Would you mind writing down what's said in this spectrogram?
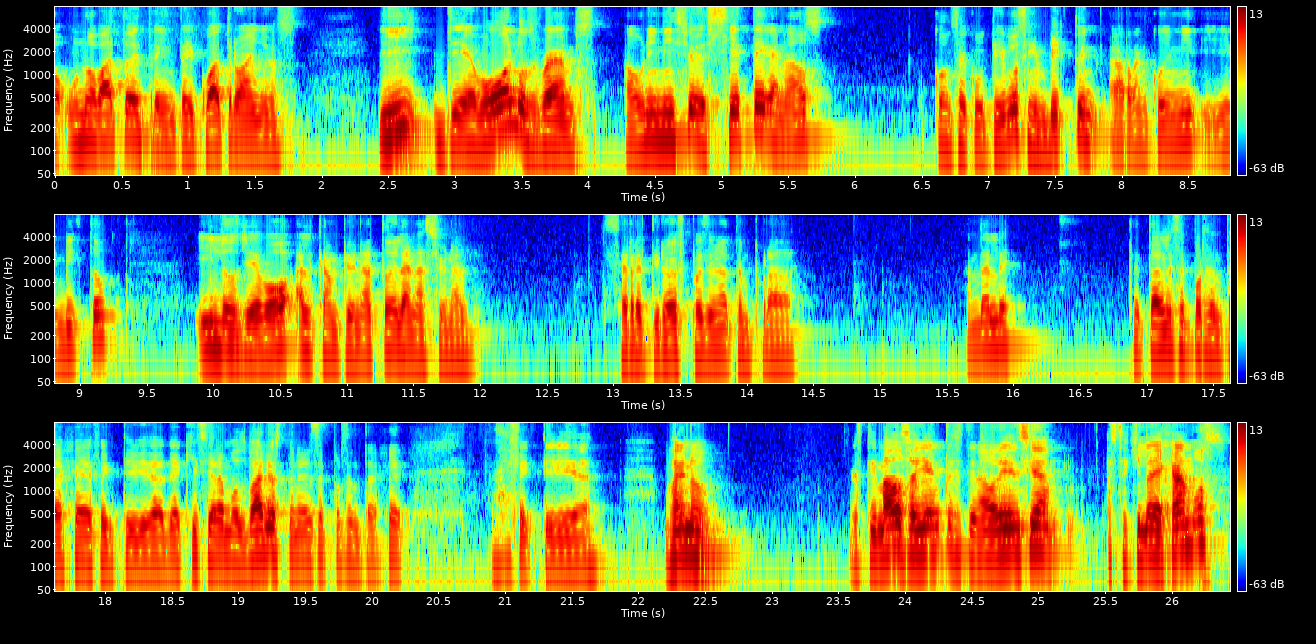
un novato de 34 años y llevó a los Rams a un inicio de 7 ganados consecutivos, invicto, arrancó invicto y los llevó al campeonato de la Nacional. Se retiró después de una temporada. Ándale. ¿Qué tal ese porcentaje de efectividad? Ya quisiéramos varios tener ese porcentaje de efectividad. Bueno, Estimados oyentes, estimada audiencia, hasta aquí la dejamos.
